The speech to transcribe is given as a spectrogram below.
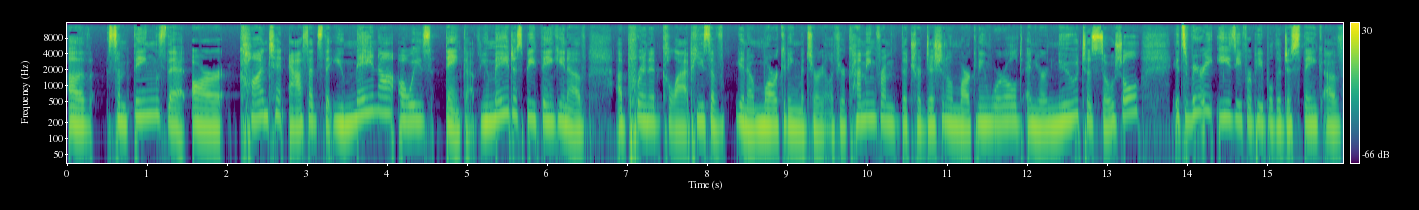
of some things that are content assets that you may not always think of. You may just be thinking of a printed collab piece of, you know, marketing material. If you're coming from the traditional marketing world and you're new to social, it's very easy for people to just think of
